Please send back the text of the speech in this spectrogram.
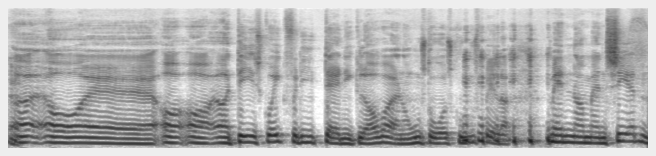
ja. og, og, øh, og, og, og det er sgu ikke, fordi Danny Glover er nogen store skuespiller, men når man ser den,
